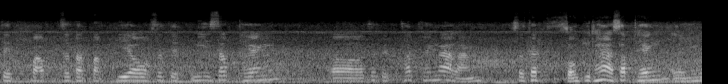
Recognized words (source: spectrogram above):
เต็ปปรับสเต็ปปรับเกลียวสเต็ปมีซับแท้งเอ่อสเต็ปซับแท้งหน้าหลังสเต็ป2.5ซับแท้งอะไรนี้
